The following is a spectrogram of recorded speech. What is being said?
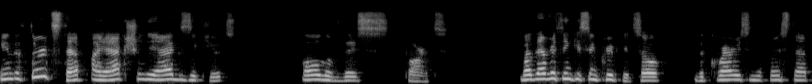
In the third step, I actually execute all of this part, but everything is encrypted. So the queries in the first step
